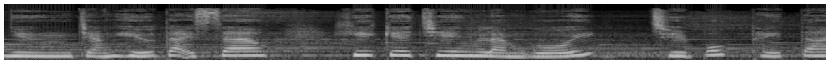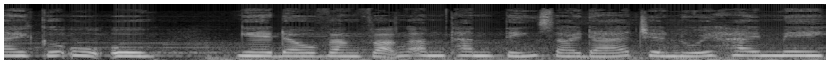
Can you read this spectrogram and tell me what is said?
Nhưng chẳng hiểu tại sao, khi kê chiên làm gối, Chibuk thấy tai cứ u u, nghe đầu vang vẳng âm thanh tiếng sỏi đá trên núi Hai Mi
